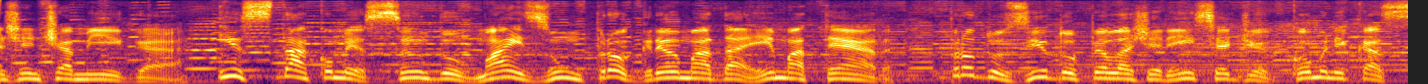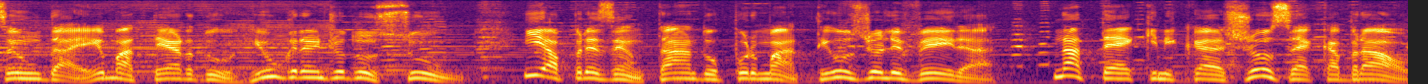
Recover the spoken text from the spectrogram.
gente amiga! Está começando mais um programa da Emater, produzido pela Gerência de Comunicação da Emater do Rio Grande do Sul e apresentado por Matheus de Oliveira, na técnica José Cabral.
